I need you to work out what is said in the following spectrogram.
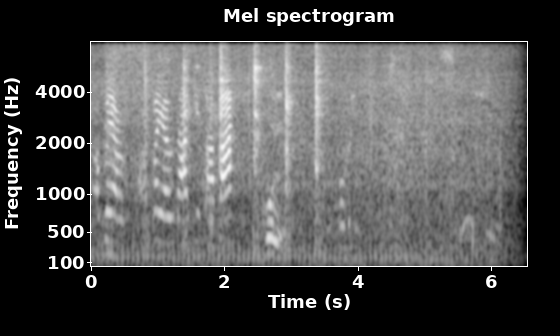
Apa yang apa yang sakit apa? Full.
